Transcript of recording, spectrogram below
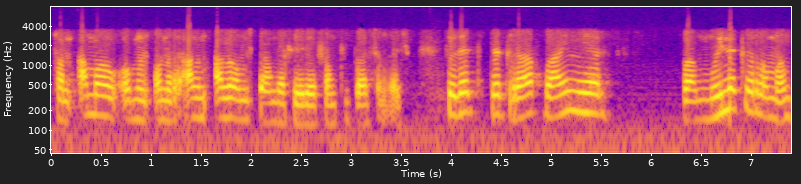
van almal om onder al, alle omstandighede van toepassing is. So dit dit raak baie meer baie moeiliker om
